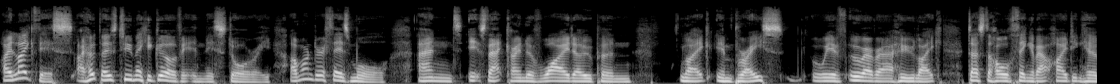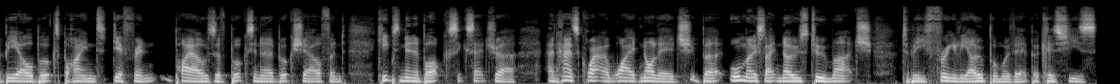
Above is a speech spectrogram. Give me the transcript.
I like this. I hope those two make a go of it in this story. I wonder if there's more, and it's that kind of wide open like embrace with Urara who like does the whole thing about hiding her BL books behind different piles of books in her bookshelf and keeps them in a box, etc. and has quite a wide knowledge, but almost like knows too much to be freely open with it because she's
